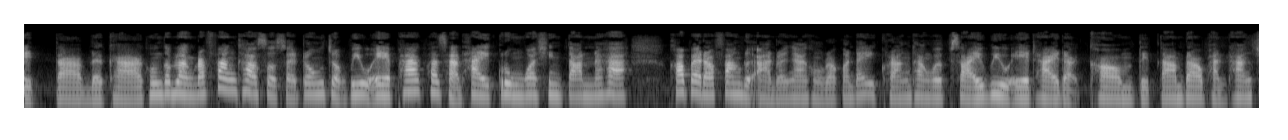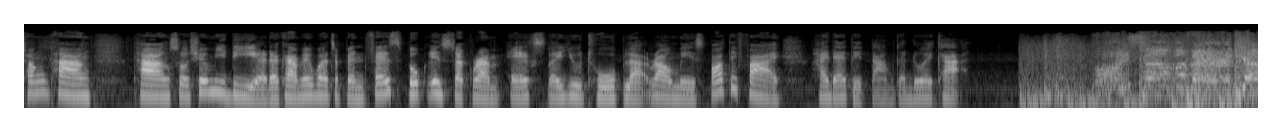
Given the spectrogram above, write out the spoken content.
ติดตามนะคะ คุณกำลังรับฟังข่าวสดสายตรงจากวิวเอภาคภาษาไทยกรุงวอชิงตันนะคะ เข้าไปรับฟังหรืออ่านรายงานของเรากันได้อีกครั้งทางเว็บไซต์ v o a t h a i com ติดตามเราผ่านทางช่องทางทางโซเชียลมีเดียนะคะไม่ว่าจะเป็น Facebook Instagram X และ YouTube และเรามี Spotify ให้ได้ติดตามกันด้วยค่ะ Voice of America,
